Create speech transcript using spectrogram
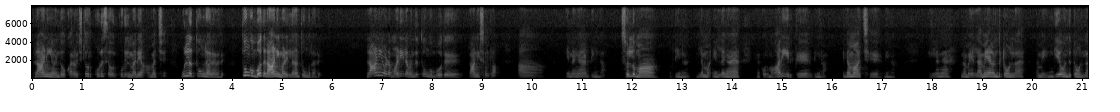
ராணியை வந்து உட்கார வச்சுட்டு ஒரு குடிசை ஒரு குடில் மாதிரி அமைச்சு உள்ளே தூங்குறாரு அவர். தூங்கும்போது ராணி மடியில் தான் தூங்குறாரு. ராணியோட மடியில் வந்து தூங்கும்போது ராணி சொல்கிறா என்னங்க? அப்படிங்கிறா. சொல்லுமா அப்படின்னு இல்லைம்மா இல்லைங்க எனக்கு ஒரு மாதிரி இருக்குது அப்படிங்கிறா. என்னம்மா ஆச்சு? அப்படின்னா இல்லைங்க நம்ம எல்லாமே இறந்துட்டோம்ல நம்ம எங்கேயோ வந்துட்டோம்ல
